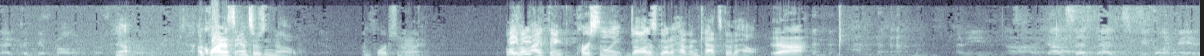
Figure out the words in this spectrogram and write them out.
that could be a follow-up. Yeah. Aquinas answers no, unfortunately. Maybe- Although I think personally, dogs go to heaven, cats go to hell. Yeah. I mean, uh, God says that people are made in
